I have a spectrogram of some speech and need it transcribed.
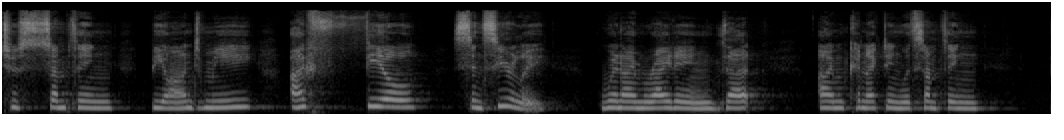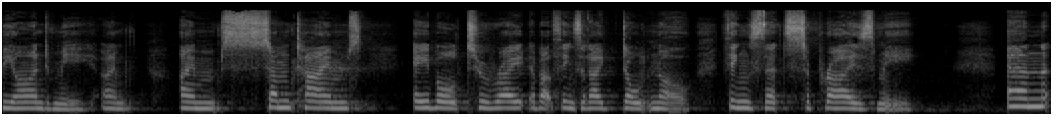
to something beyond me. I feel sincerely when I'm writing that I'm connecting with something beyond me. I'm I'm sometimes able to write about things that I don't know, things that surprise me. And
